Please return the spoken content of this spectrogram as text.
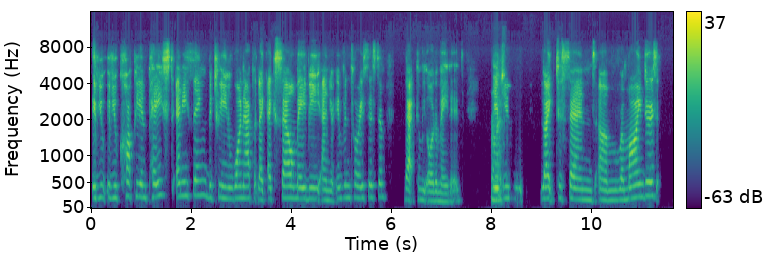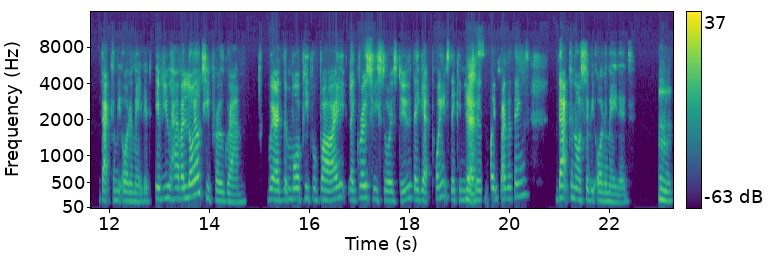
if you if you copy and paste anything between one app like Excel maybe and your inventory system, that can be automated. Right. If you like to send um, reminders, that can be automated. If you have a loyalty program where the more people buy, like grocery stores do, they get points, they can use yes. those points for other things that can also be automated. Mm.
